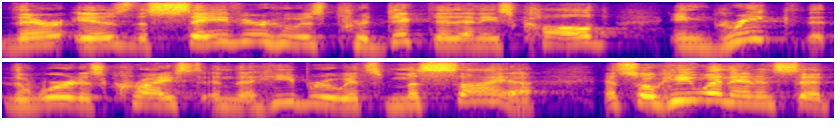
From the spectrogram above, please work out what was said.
there is the Savior who is predicted, and he's called, in Greek, the word is Christ, in the Hebrew, it's Messiah. And so he went in and said,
